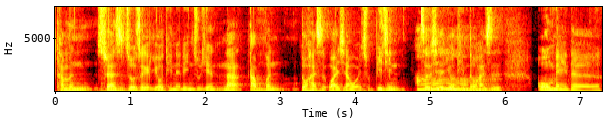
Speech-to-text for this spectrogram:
他们虽然是做这个游艇的零组件，那大部分。都还是外销为主，毕竟这些游艇都还是欧美的。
